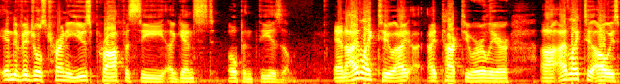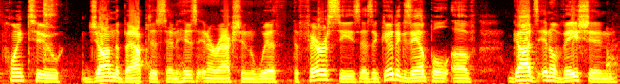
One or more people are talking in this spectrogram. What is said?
individuals trying to use prophecy against open theism. And I like to, I, I talked to you earlier, uh, I'd like to always point to John the Baptist and his interaction with the Pharisees as a good example of God's innovation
